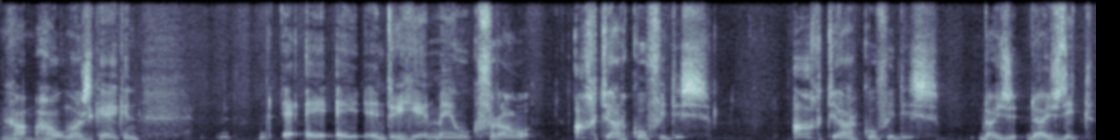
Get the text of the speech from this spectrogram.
Ja. Ga, ga ook maar eens kijken. Hij, hij intrigeert mij ook vooral acht jaar koffiedis. Acht jaar koffiedis dat je, dat je ziet,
